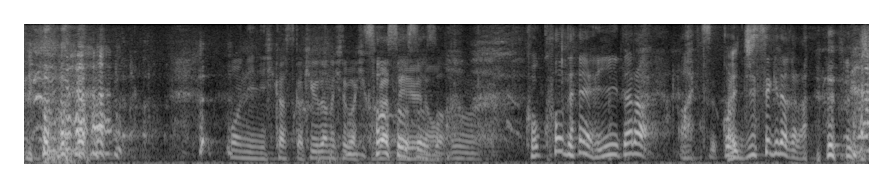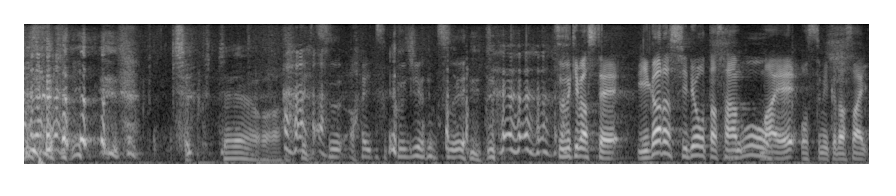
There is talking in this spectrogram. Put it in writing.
引かすか球団の人が引くかっていうの。ここで言いたらあいつこれ実績だから、めちゃくちゃやわ。あいつあいつ苦渋強い続きまして五十嵐亮太さん前へお進みください。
